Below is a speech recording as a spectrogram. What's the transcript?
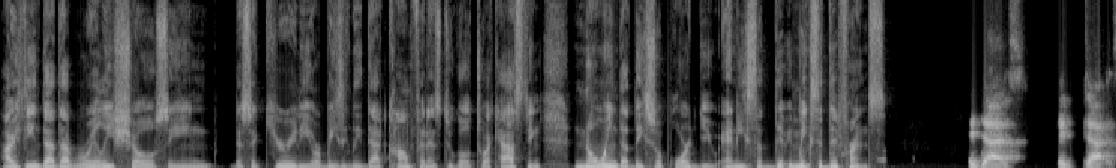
I think that that really shows in the security or basically that confidence to go to a casting knowing that they support you. And it's a, it makes a difference. It does. It does.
